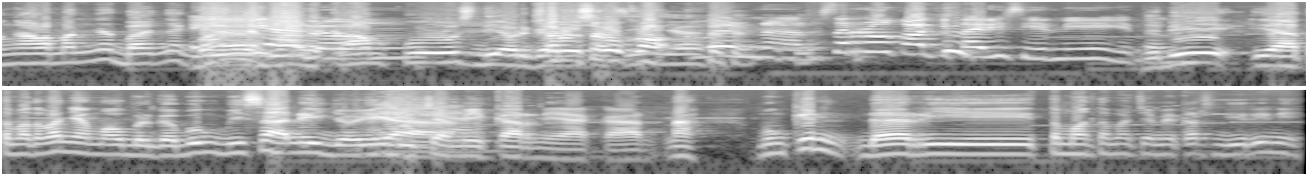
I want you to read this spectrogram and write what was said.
pengalamannya banyak Iya banyak banget dong. kampus di Seru-seru kok. organisasinya. Bener, seru kok kita di sini gitu. Jadi ya teman-teman yang mau bergabung bisa nih join di Iya. Cemikar nih ya kan. Nah mungkin dari teman-teman Cemikar sendiri nih,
